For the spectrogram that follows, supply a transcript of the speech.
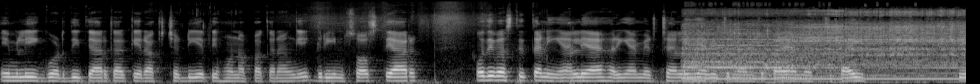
ਇਮਲੀ ਗੁੜ ਦੀ ਤਿਆਰ ਕਰਕੇ ਰੱਖ ਛੱਡੀਏ ਤੇ ਹੁਣ ਆਪਾਂ ਕਰਾਂਗੇ ਗ੍ਰੀਨ ਸੌਸ ਤਿਆਰ। ਉਹਦੇ ਵਾਸਤੇ ਧਨੀਆ ਲਿਆ, ਹਰੀਆਂ ਮਿਰਚਾਂ ਲਈਆਂ, ਵਿੱਚ ਨਮਕ ਪਾਇਆ, ਮਿਰਚ ਪਾਈ ਤੇ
